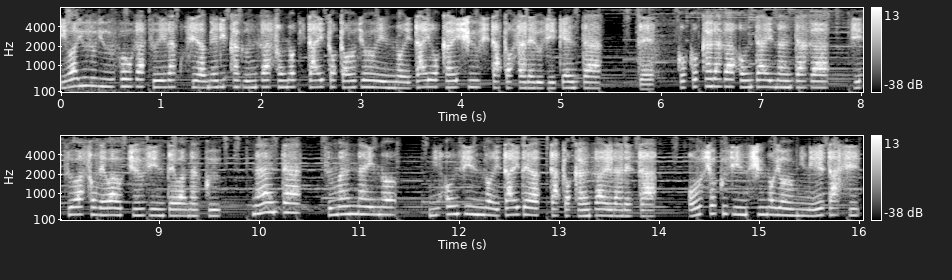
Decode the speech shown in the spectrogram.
いわゆる UFO が墜落しアメリカ軍がその機体と搭乗員の遺体を回収したとされる事件だ。で、ここからが本題なんだが、実はそれは宇宙人ではなく、なんだ、つまんないの。日本人の遺体であったと考えられた。黄色人種のように見えたし、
